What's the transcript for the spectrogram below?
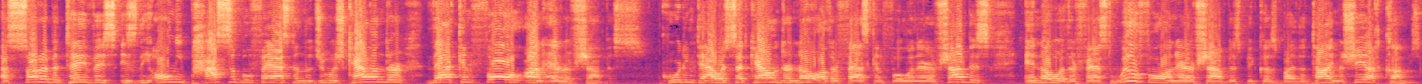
Asara B'Teves is the only possible fast in the Jewish calendar that can fall on Erev Shabbos. According to our set calendar, no other fast can fall on Erev Shabbos, and no other fast will fall on Erev Shabbos because by the time Mashiach comes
